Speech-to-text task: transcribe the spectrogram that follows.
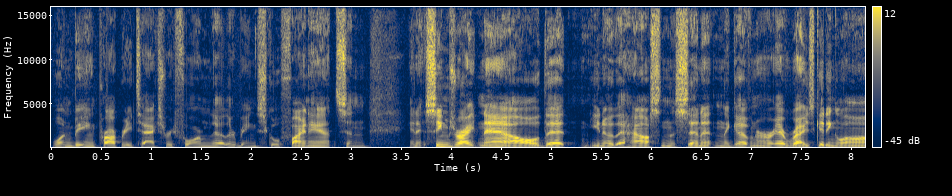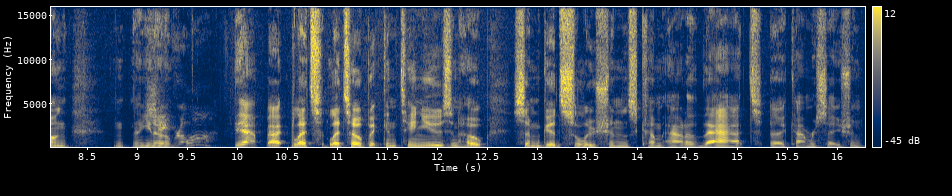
One being property tax reform, the other being school finance, and and it seems right now that you know the House and the Senate and the governor, everybody's getting along. You know. Yeah, let's let's hope it continues and hope some good solutions come out of that uh, conversation.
